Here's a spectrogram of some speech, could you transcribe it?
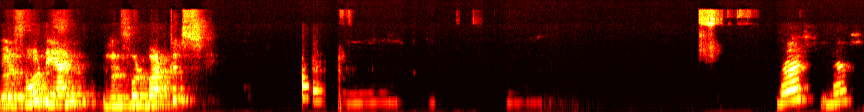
دول فور يعني؟ دول فور بارتس بس بس.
